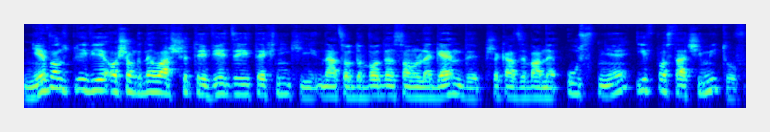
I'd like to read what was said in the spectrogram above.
Niewątpliwie osiągnęła szczyty wiedzy i techniki, na co dowodem są legendy przekazywane ustnie i w postaci mitów,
